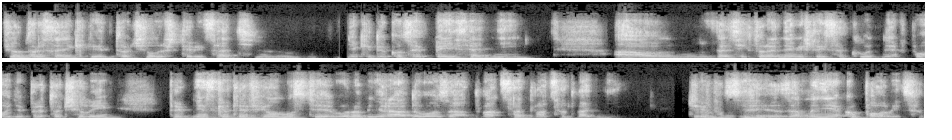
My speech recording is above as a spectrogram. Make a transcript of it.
film, ktorý sa niekedy točil 40, niekedy dokonca 50 dní a veci, ktoré nevyšli sa kľudne v pohode pretočili, tak dneska ten film musíte urobiť rádovo za 20-22 dní. Čiže v podstate za menej ako polovicu.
